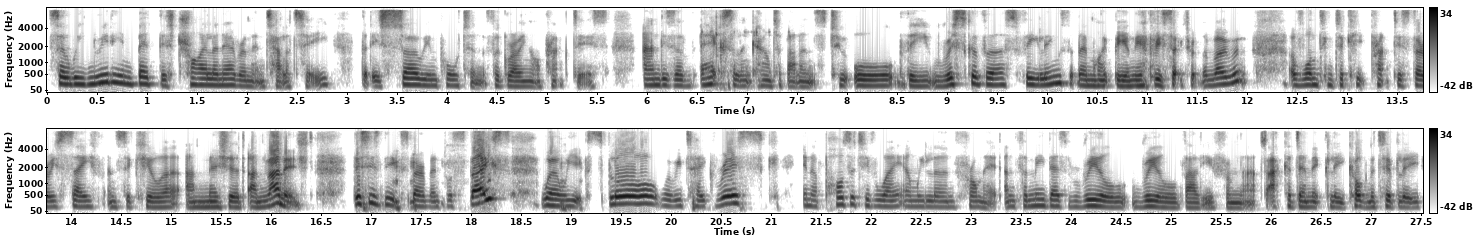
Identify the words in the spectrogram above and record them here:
So we really embed this trial and error mentality that is so important for growing our practice and is an excellent counterbalance to all the risk averse feelings that there might be in the FE sector at the moment of wanting to keep practice very safe and secure and measured and managed. This is the experimental space where we explore, where we take risk in a positive way and we learn from it. And for me, there's real, real value from that academically, cognitively,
